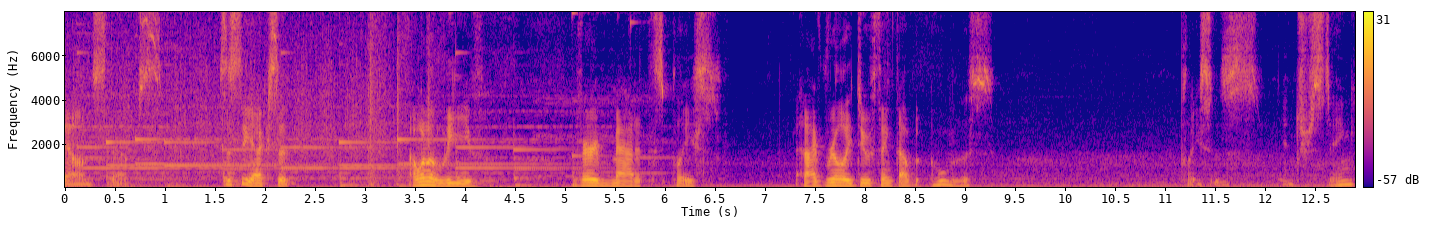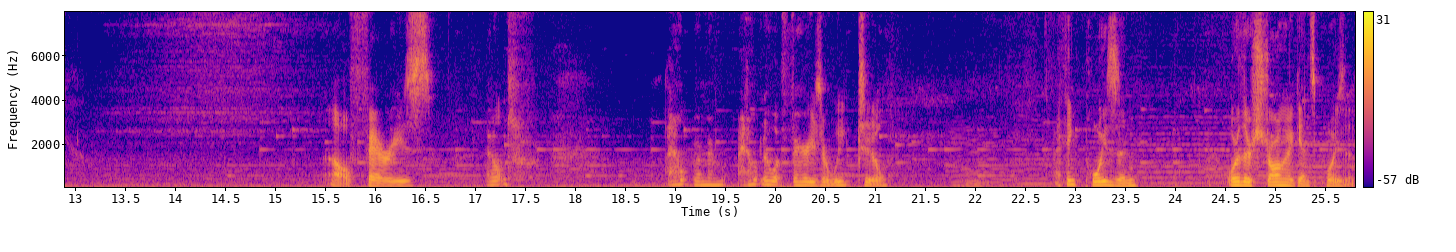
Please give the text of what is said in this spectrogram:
down steps. Is this the exit? I want to leave. I'm very mad at this place. And I really do think that... Ooh, this place is interesting. Oh, fairies. I don't... I don't remember... I don't know what fairies are weak to. I think poison. Or they're strong against poison.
